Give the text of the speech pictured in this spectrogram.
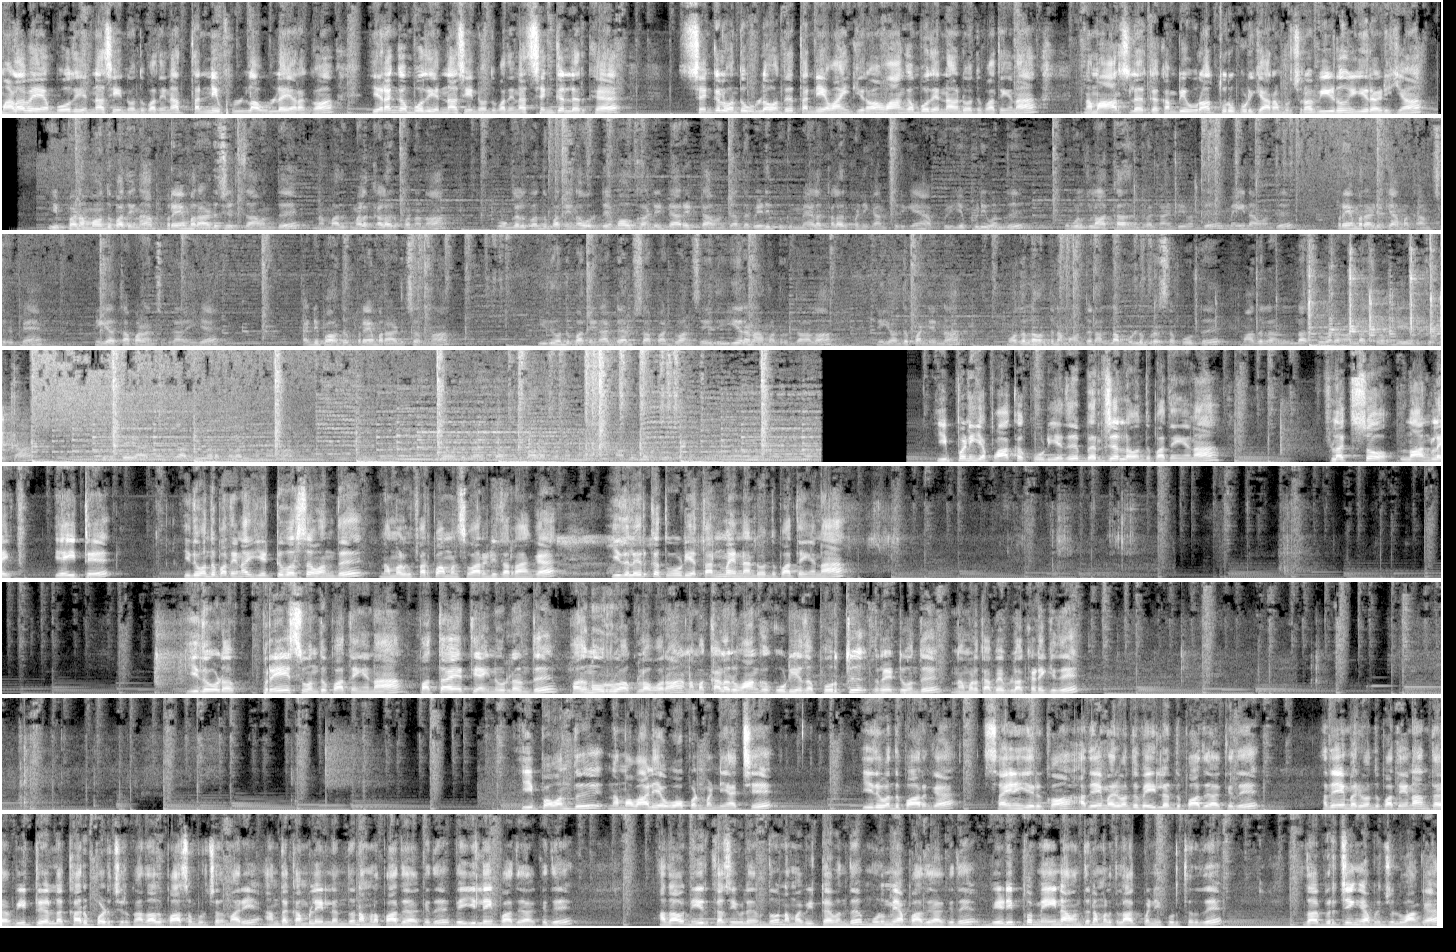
மழை பெய்யும் போது என்ன செய்யணும் வந்து பார்த்திங்கன்னா தண்ணி ஃபுல்லாக உள்ளே இறங்கும். இறங்கும் போது என்ன செய்யணும் வந்து பார்த்திங்கன்னா செங்கல்ல இருக்க செங்கல் வந்து உள்ளே வந்து தண்ணியை வாங்கிக்கிறோம். வாங்கும்போது என்ன வந்து பார்த்திங்கன்னா நம்ம ஆர்ச்சில் இருக்க கம்பி ஊரா துரு பிடிக்க ஆரம்பிச்சிடும். வீடும் ஈர அடிக்கும். இப்போ நம்ம வந்து பார்த்திங்கன்னா ப்ரேமரை அடிச்சுட்டு தான் வந்து நம்ம அதுக்கு மேலே கலர் பண்ணணும். உங்களுக்கு வந்து பார்த்திங்கன்னா ஒரு டெமோவுக்காண்டி டேரெக்டாக வந்து அந்த வெடிப்புக்கு மேலே கலர் பண்ணி காமிச்சிருக்கேன். அப்படி எப்படி வந்து உங்களுக்கு லாக் ஆகுன்றக்காண்டி வந்து மெயினாக வந்து ப்ரேமர் அடிக்காமல் காமிச்சிருப்பேன். நீங்கள் அதை தப்பாக நினச்சிக்கிறாதீங்க கண்டிப்பாக வந்து ப்ரேமரை அடிச்சிடணும். இது வந்து பார்த்தீங்கன்னா டேம்ஸ் ஆஃப் அட்வான்ஸு இது ஈரநாமல் இருந்தாலும் நீங்கள் வந்து பண்ணிடனா முதல்ல வந்து நம்ம வந்து நல்லா முள்ளு ப்ரெஷ்ஷை போட்டு முதல்ல நல்லா சுவரை நல்லா சுரண்டி எடுத்துட்டு தான் இது ரெண்டே அடிச்சுட்டு அது மேலே கலர் பண்ணணும். இதை வந்து கரெக்டாக ஃபாலோ பண்ணோம்னா முதல்ல வந்து இப்போ நீங்கள் பார்க்கக்கூடியது பெர்ஜரில் வந்து பார்த்தீங்கன்னா ஃப்ளக்ஸோ லாங் லைஃப் எயிட்டு இது வந்து பார்த்திங்கன்னா எட்டு வருஷம் வந்து நம்மளுக்கு பர்ஃபார்மன்ஸ் வாரண்டி தர்றாங்க. இதில் இருக்கக்கூடிய தன்மை என்னான்னு வந்து பார்த்திங்கன்னா இதோட ப்ரேஸ் வந்து பார்த்தீங்கன்னா பத்தாயிரத்தி ஐநூறுலேருந்து பதினோருவாக்குள்ளே வரும். நம்ம கலர் வாங்கக்கூடியதை பொறுத்து ரேட்டு வந்து நம்மளுக்கு அவைபிளாக கிடைக்குது. இப்போ வந்து நம்ம வாளியை ஓப்பன் பண்ணியாச்சு. இது வந்து பாருங்கள் சைனிங் இருக்கும். அதே மாதிரி வந்து வெயிலேருந்து பாதுகாக்குது. அதே மாதிரி வந்து பார்த்திங்கன்னா அந்த வீட்டுகளில் கருப்பு அடிச்சிருக்கும். அதாவது பாசம் பிடிச்சது மாதிரி அந்த கம்ப்ளைண்ட்லேருந்தும் நம்மளை பாதுகாக்குது. வெயிலையும் பாதுகாக்குது. அதாவது நீர் கசிவுலேருந்தும் நம்ம வீட்டை வந்து முழுமையாக பாதுகாக்குது. வெடிப்பை மெயினாக வந்து நம்மளுக்கு லாக் பண்ணி கொடுத்துருது. அதாவது பிரிட்ஜிங் அப்படின்னு சொல்லுவாங்க.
